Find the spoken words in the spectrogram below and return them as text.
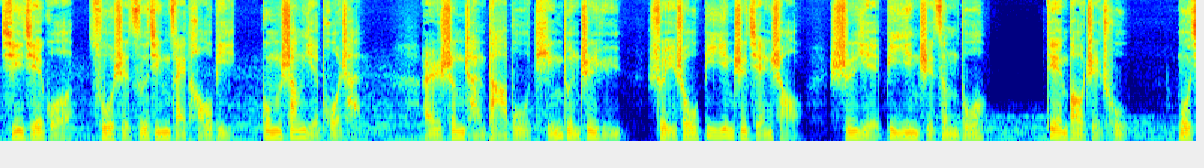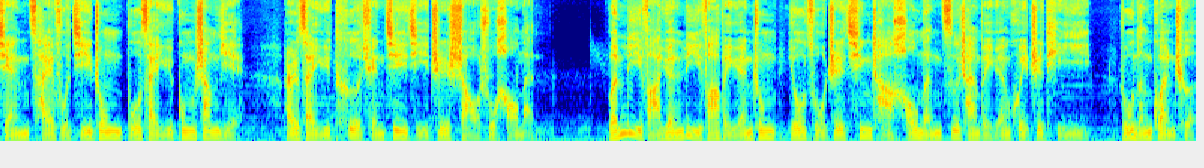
其结果促使资金在逃避，工商业破产，而生产大部停顿之余，税收必因之减少，失业必因之增多。电报指出，目前财富集中不在于工商业，而在于特权阶级之少数豪门。文立法院立法委员中有组织清查豪门资产委员会之提议，如能贯彻，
